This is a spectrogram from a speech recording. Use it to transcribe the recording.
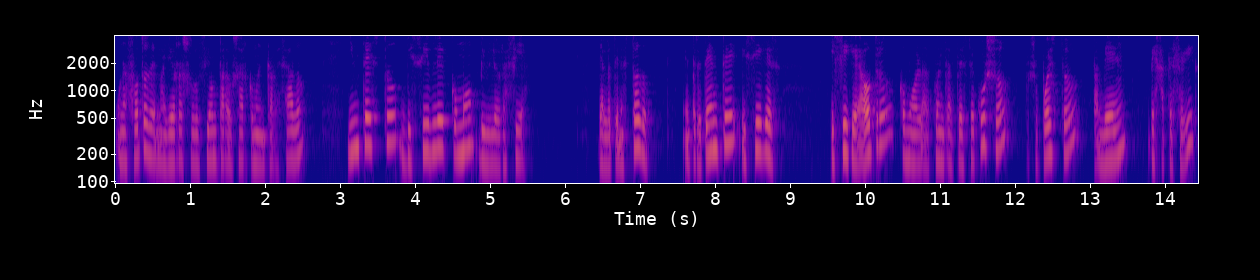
una foto de mayor resolución para usar como encabezado y un texto visible como bibliografía. Ya lo tienes todo. Entretente y sigues y sigue a otro, como las cuentas de este curso, por supuesto, también déjate seguir.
